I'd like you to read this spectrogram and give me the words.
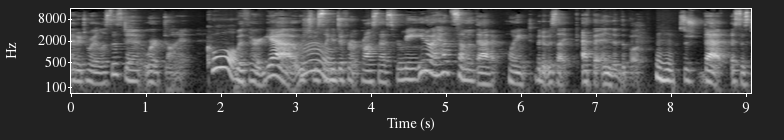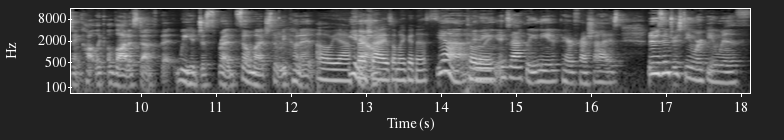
editorial assistant worked on it Cool. with her. Yeah, which was like a different process for me. You know, I had some of that at Pointe, but it was like at the end of the book. Mhm. So that assistant caught like a lot of stuff that we had just read so much that we couldn't. oh yeah, you fresh know. eyes. Oh my goodness. yeah, totally. I mean, exactly. You need a pair of fresh eyes. But it was interesting working with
